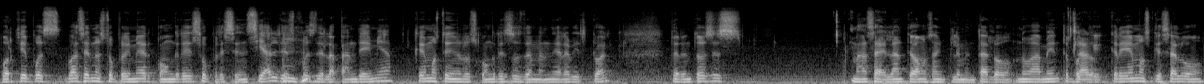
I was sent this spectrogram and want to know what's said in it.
porque pues va a ser nuestro primer congreso presencial después de la pandemia, que hemos tenido los congresos de manera virtual, pero entonces más adelante vamos a implementarlo nuevamente porque creemos que es algo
